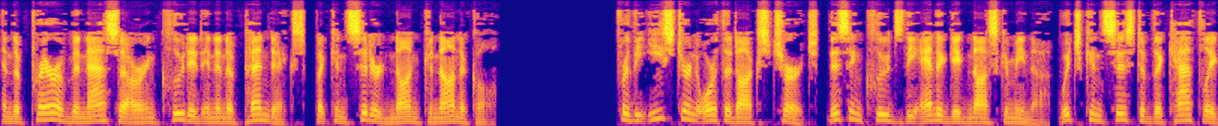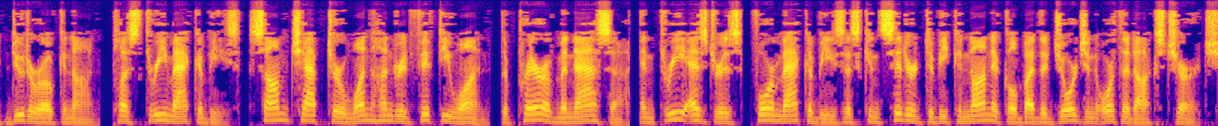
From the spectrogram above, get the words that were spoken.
and the Prayer of Manasseh are included in an appendix, but considered non-canonical. For the Eastern Orthodox Church, this includes the Anagignoskomena, which consist of the Catholic Deuterocanon, plus three Maccabees, Psalm chapter 151, the Prayer of Manasseh, and three Esdras. Four Maccabees is considered to be canonical by the Georgian Orthodox Church.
